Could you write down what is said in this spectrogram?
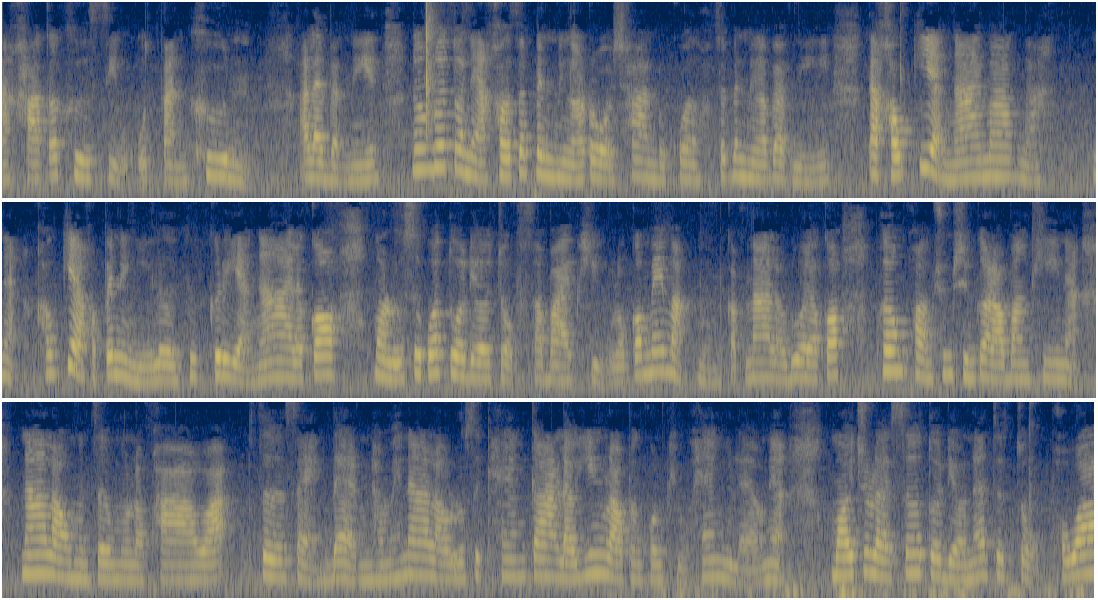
นะคะ ก็คือสิวอุดตันขึ้น อะไรแบบนี้ เนื่องด้วยตัวเนี้ยเขาจะเป็นเนื้อโลชั่นทุกคนเขาจะเป็นเนื้อแบบนี้ แต่เขาเกลี่ยง่ายมากนะเนี่ยเขาเกลี่ยเขาเป็นอย่างนี้เลยคือเกลี่ยง่าย แล้วก็หมอรู้สึกว่าตัวเดียวจบสบายผิว แล้วก็ไม่หมักหมมกับหน้าเราด้วย แล้วก็เพิ่มความชุ่มชื้นกับเราบางทีเนี่ยหน้าเรามันเจอมลภาวะ เจอแสงแดดมันทำให้หน้าเรารู้สึกแห้งกร้านแล้วยิ่งเราเป็นคนผิวแห้งอยู่แล้วเนี่ยมอยเจอไรเซอร์ตัวเดียวน่าจะจบ เพราะว่า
